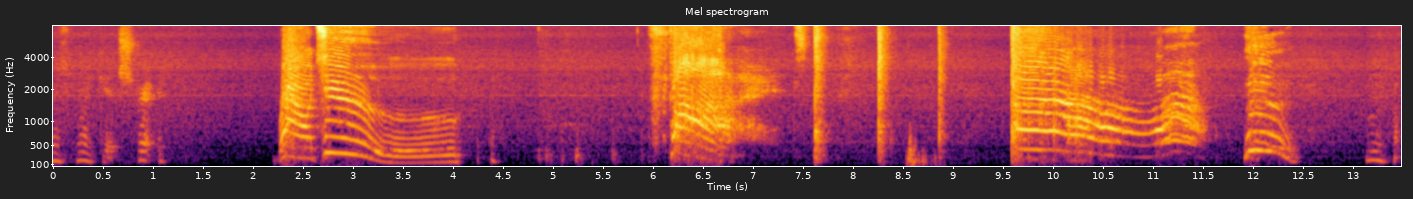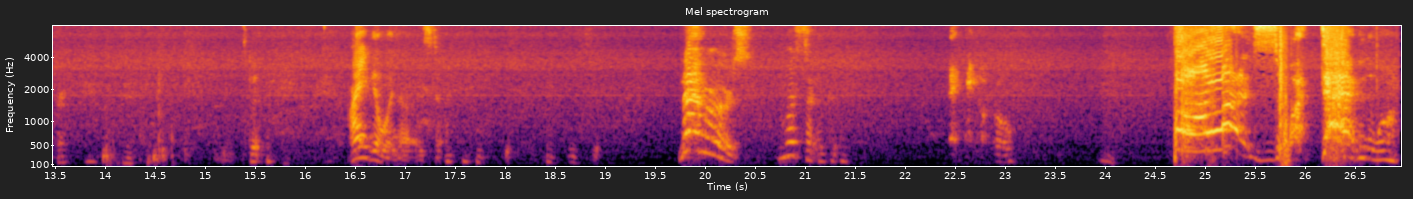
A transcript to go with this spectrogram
Let's get straight. Round two. Fight. Ah! I ain't going to this. Members! What's that? Oh. Buzz! What the one?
